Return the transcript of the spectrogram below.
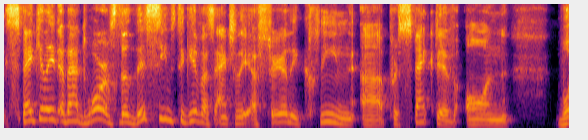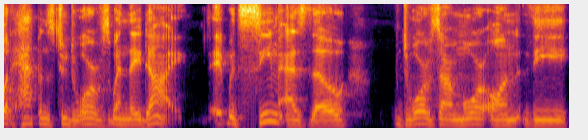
speculate about dwarves, though this seems to give us actually a fairly clean uh, perspective on what happens to dwarves when they die. It would seem as though dwarves are more on the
